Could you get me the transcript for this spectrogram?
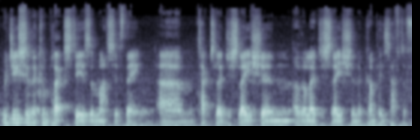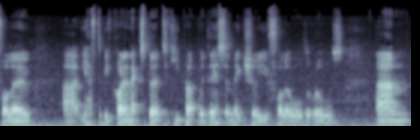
reducing the complexity is a massive thing. Um, tax legislation, other legislation that companies have to follow. Uh, you have to be quite an expert to keep up with this and make sure you follow all the rules. Um,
